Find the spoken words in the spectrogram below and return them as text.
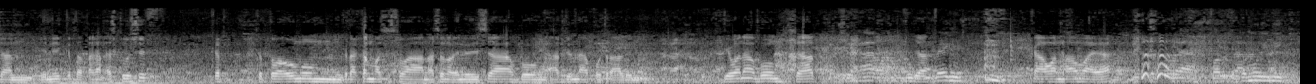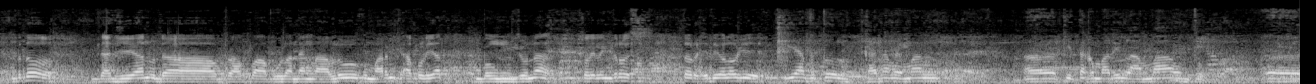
dan ini kedatangan eksklusif Ketua Umum Gerakan Mahasiswa Nasional Indonesia, Bung Arjuna Putra Alino. Gimana Bung? Sehat? Sehat, Bung Ya. Beng. Kawan lama ya. Ya, baru ketemu ini. Betul. Janjian udah berapa bulan yang lalu kemarin aku lihat Bung Juna keliling terus tur ideologi. Iya betul, karena memang eh, kita kemarin lama untuk eh,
